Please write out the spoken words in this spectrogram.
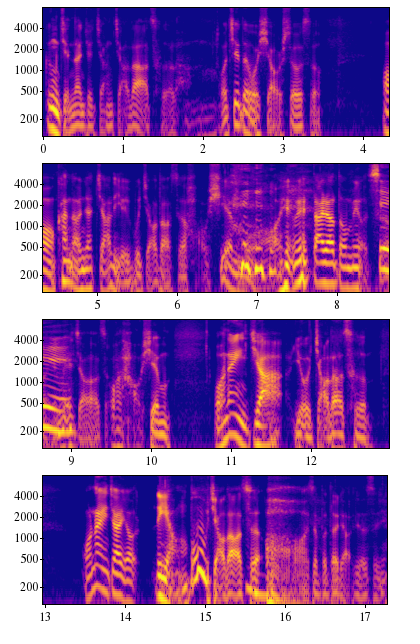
更简单就讲脚踏车了。我记得我小时候的时候，哦，看到人家家里有一部脚踏车，好羡慕哦，因为大家都没有车，也没有脚踏车，哇好羡慕。我那一家有脚踏车，我那一家有两部脚踏车，哦，这不得了这个事情。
